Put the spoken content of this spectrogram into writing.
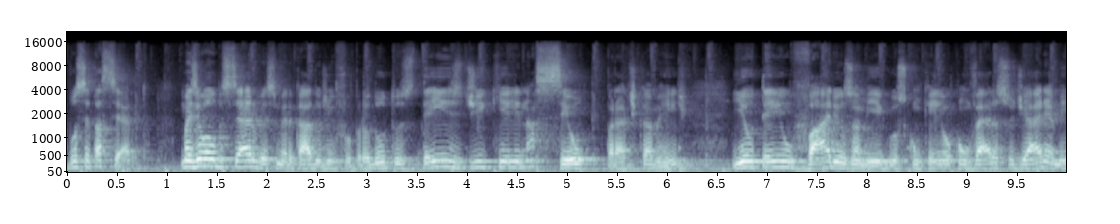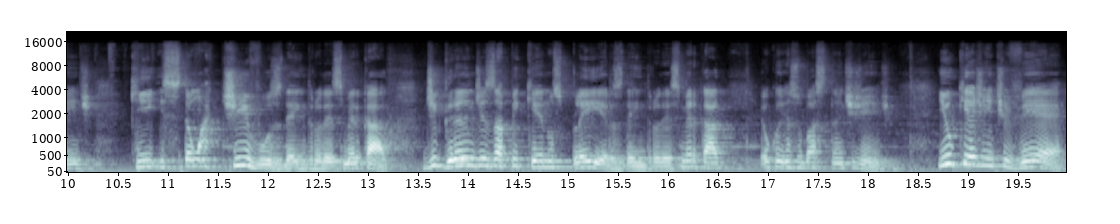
Você está certo. Mas eu observo esse mercado de infoprodutos desde que ele nasceu praticamente e eu tenho vários amigos com quem eu converso diariamente que estão ativos dentro desse mercado. De grandes a pequenos players dentro desse mercado, eu conheço bastante gente. E o que a gente vê é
